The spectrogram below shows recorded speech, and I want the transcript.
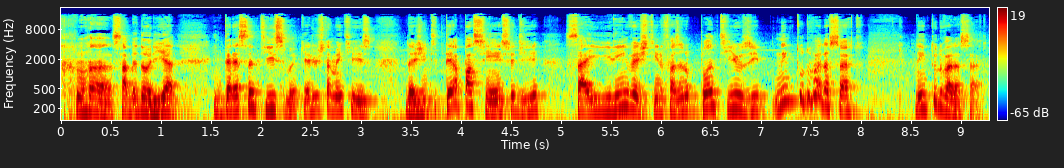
uma sabedoria interessantíssima, que é justamente isso, da gente ter a paciência de sair investindo, fazendo plantios e nem tudo vai dar certo. Nem tudo vai dar certo.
